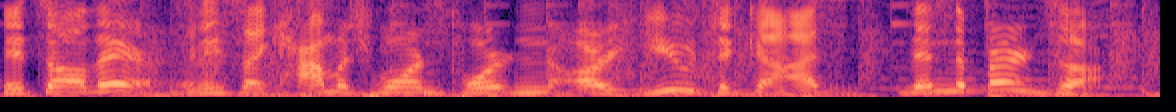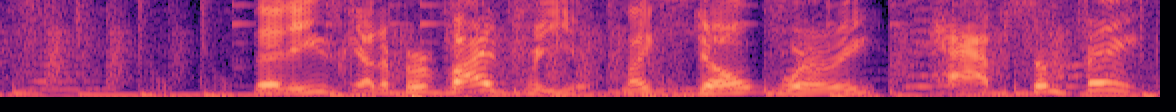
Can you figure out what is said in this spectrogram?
it's all there. And he's like, how much more important are you to God than the birds are? That he's got to provide for you. Like, don't worry, have some faith.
